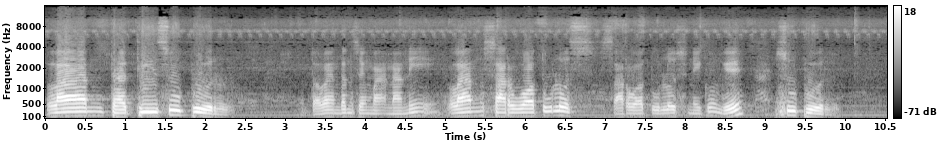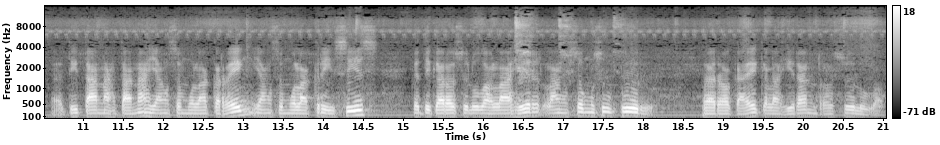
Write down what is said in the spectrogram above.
lan dadi subur utawa enten sing maknani lan sarwa tulus sarwa tulus niku nggih subur. Jadi tanah-tanah yang semula kering yang semula krisis ketika Rasulullah lahir langsung subur. Barokai kelahiran Rasulullah.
